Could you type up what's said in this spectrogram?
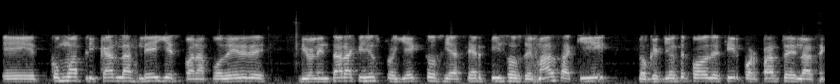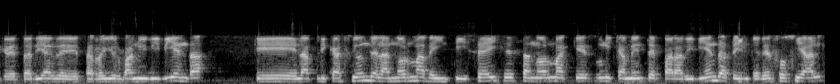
eh, cómo aplicar las leyes para poder eh, violentar aquellos proyectos y hacer pisos de más. Aquí lo que yo te puedo decir por parte de la Secretaría de Desarrollo Urbano y Vivienda, que la aplicación de la norma 26, esta norma que es únicamente para viviendas de interés social,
